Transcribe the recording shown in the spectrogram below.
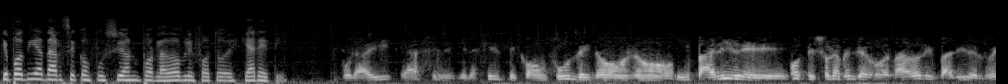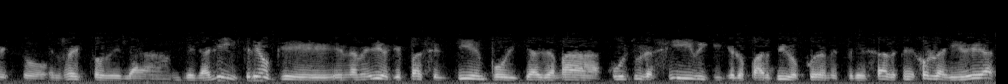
que podía darse confusión por la doble foto de Schiaretti por ahí que hace de que la gente confunda y no no invalide vote solamente al gobernador invalide el resto el resto de la de la lista creo que en la medida que pase el tiempo y que haya más cultura cívica y que los partidos puedan expresar mejor las ideas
